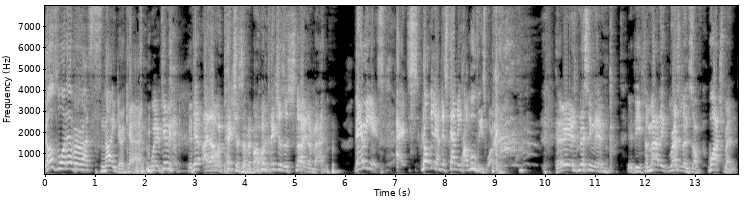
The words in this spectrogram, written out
does whatever a Snyder can. Wait, give me. Get, I, I want pictures of him. I want pictures of Snyder Man. There he is. Uh, not really understanding how movies work. Here he is missing the the thematic resonance of Watchmen.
